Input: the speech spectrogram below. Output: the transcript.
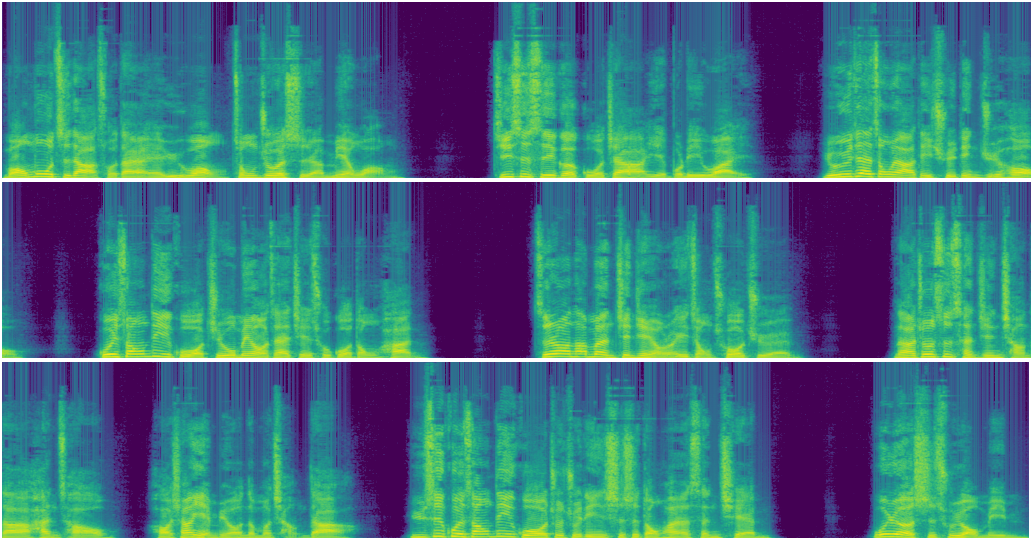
盲目自大所带来的欲望，终究会使人灭亡。即使是一个国家，也不例外。由于在中亚地区定居后，贵霜帝国几乎没有再接触过东汉。这让他们渐渐有了一种错觉，那就是曾经强大的汉朝好像也没有那么强大。于是贵商帝国就决定试试东汉的深浅。为了师出有名，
